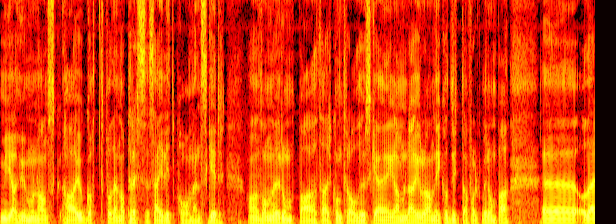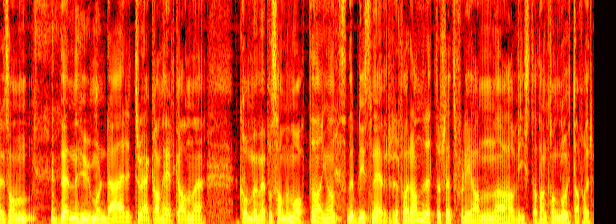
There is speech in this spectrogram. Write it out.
mye av humoren hans har jo gått på den å presse seg litt på mennesker. Han har sånn rumpa tar kontroll, husker jeg i gamle dager, hvor han gikk og dytta folk med rumpa. Uh, og det er litt sånn Den humoren der tror jeg ikke han helt kan uh, komme med på samme måte. Da, det blir snevrere for han, rett og slett fordi han har vist at han kan gå utafor.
